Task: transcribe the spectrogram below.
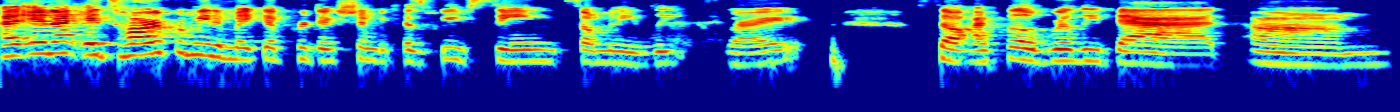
and I, it's hard for me to make a prediction because we've seen so many leaks, right? So I feel really bad. Um,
